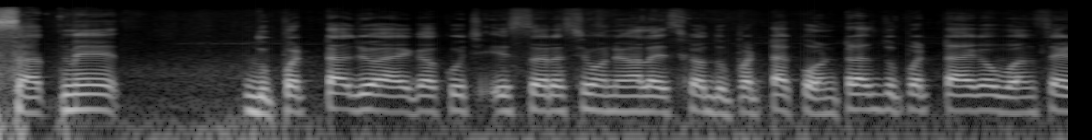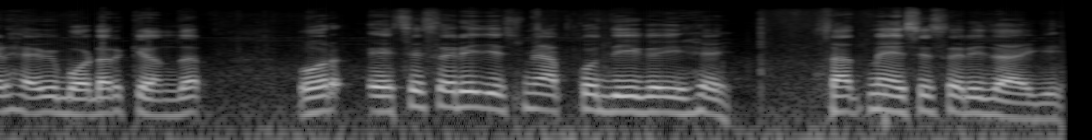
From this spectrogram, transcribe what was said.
साथ में दुपट्टा जो आएगा, कुछ इस तरह से होने वाला है। इसका दुपट्टा कॉन्ट्रास्ट दुपट्टा आएगा वन साइड हैवी बॉर्डर के अंदर। और एसेसरीज इसमें आपको दी गई है। साथ में एसेसरीज आएगी।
